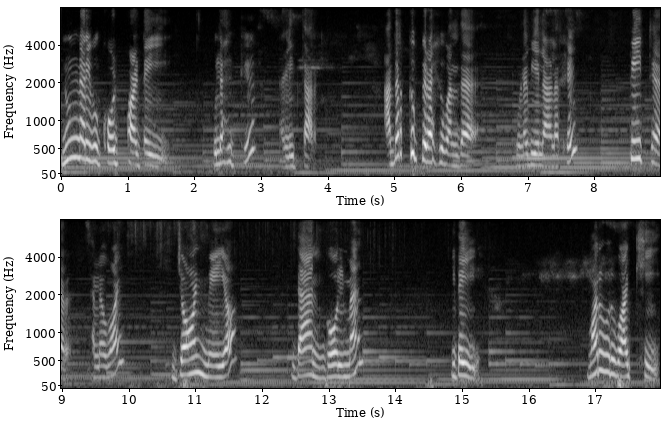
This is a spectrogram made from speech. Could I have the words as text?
நுண்ணறிவு கோட்பாட்டை உலகுக்கு அளித்தார். அதற்கு பிறகு வந்த உளவியலாளர்கள் Peter Salovey John Mayer Dan Goleman இதை மறு உருவாக்கி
